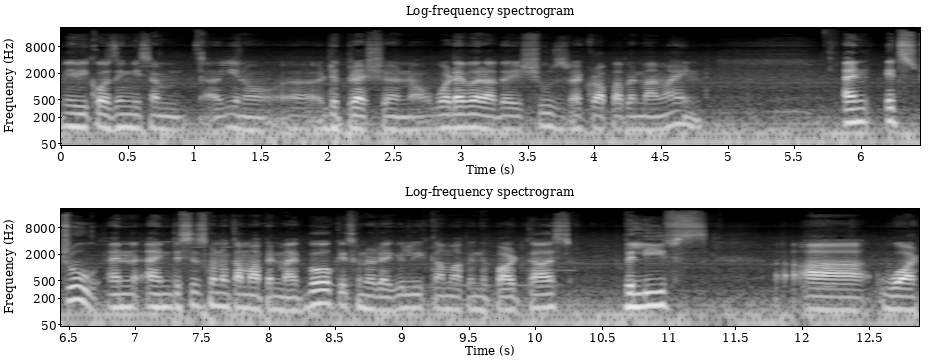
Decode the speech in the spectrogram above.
may be causing me some uh, you know uh, depression or whatever other issues that crop up in my mind. And it's true and and this is going to come up in my book it's going to regularly come up in the podcast. Beliefs uh, what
